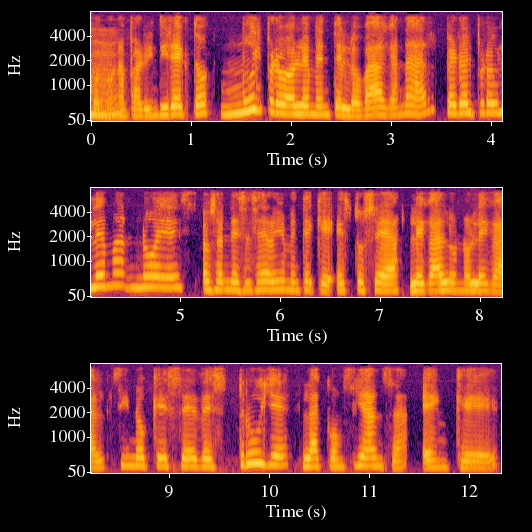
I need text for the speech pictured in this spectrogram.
con un amparo indirecto, muy probablemente lo va a ganar, pero el problema no es, o sea, necesariamente que esto sea legal o no legal, sino que se destruye la confianza en que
